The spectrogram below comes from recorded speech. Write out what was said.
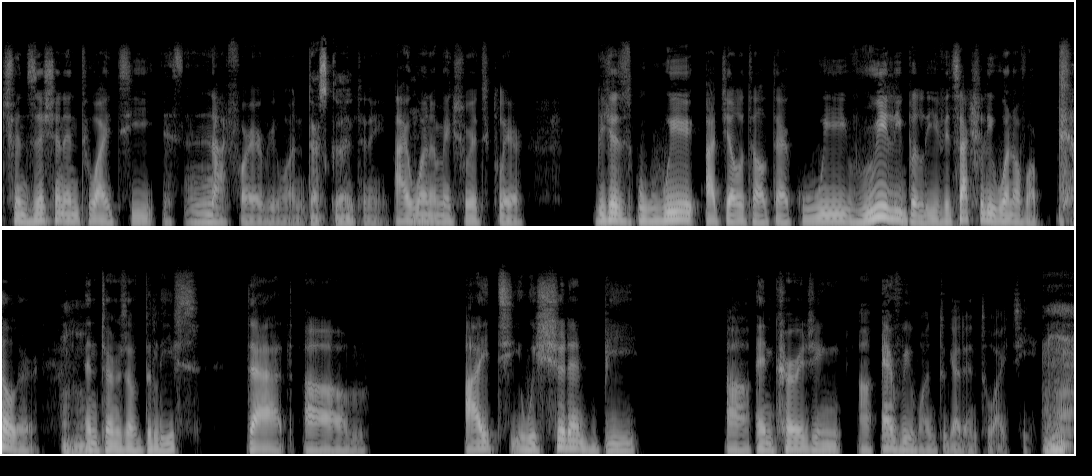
transition into IT is not for everyone. That's good. Anthony. I want to make sure it's clear because we at Yellowtail Tech, we really believe it's actually one of our pillar Mhm. in terms of beliefs that um, IT, we shouldn't be uh, encouraging uh, everyone to get into IT Mhm.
